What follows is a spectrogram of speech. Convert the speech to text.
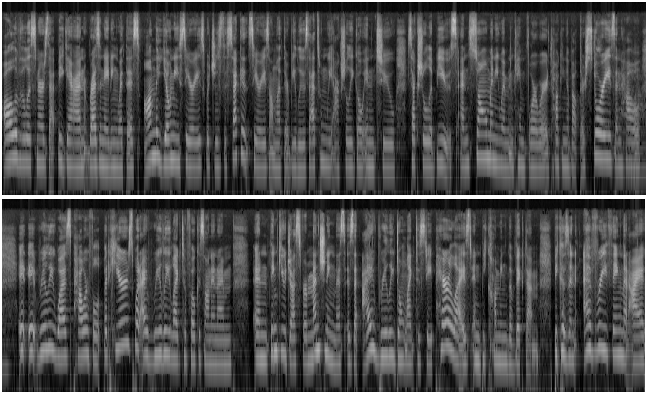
all of the listeners that began resonating with this on the yoni series which is the second series on Let There Be Luz that's when we actually go into sexual abuse. And so many women came forward talking about their stories and how wow. it, it really was powerful but here's what I really like to focus on, and I'm and thank you, Jess, for mentioning this, is that I really don't like to stay paralyzed in becoming the victim because in everything that I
